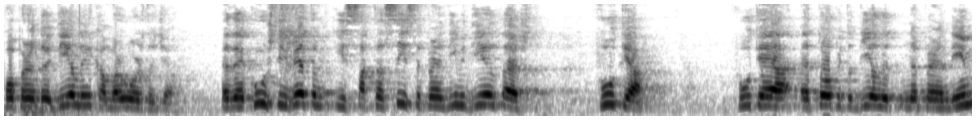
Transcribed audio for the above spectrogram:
Po perëndoi dielli ka mbaruar çdo gjë. Edhe kushti i vetëm i saktësisë së perëndimit diellit është futja futja e topit të diellit në perëndim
